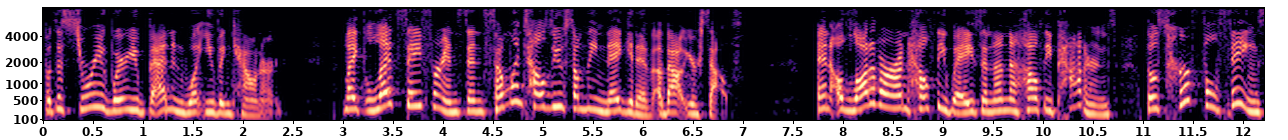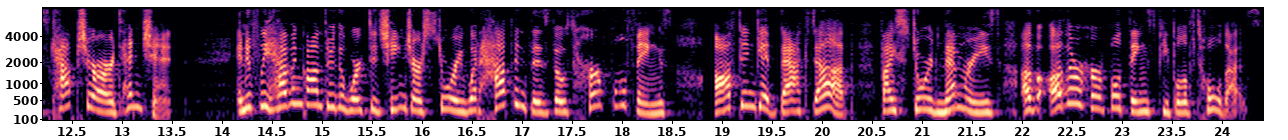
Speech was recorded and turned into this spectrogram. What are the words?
but the story of where you've been and what you've encountered. Like, let's say, for instance, someone tells you something negative about yourself. And a lot of our unhealthy ways and unhealthy patterns, those hurtful things capture our attention. And if we haven't gone through the work to change our story, what happens is those hurtful things often get backed up by stored memories of other hurtful things people have told us,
